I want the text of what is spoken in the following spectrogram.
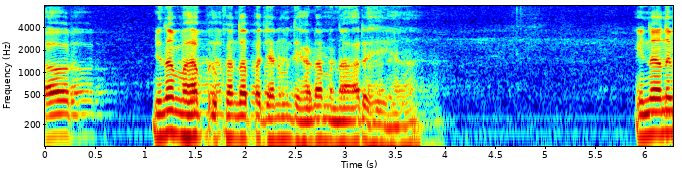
ਔਰ ਜਿਹਨਾਂ ਮਹਾਂਪੁਰਖਾਂ ਦਾ ਆਪਾਂ ਜਨਮ ਦਿਹਾੜਾ ਮਨਾ ਰਹੇ ਹਾਂ ਇਹਨਾਂ ਨੇ ਵੀ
